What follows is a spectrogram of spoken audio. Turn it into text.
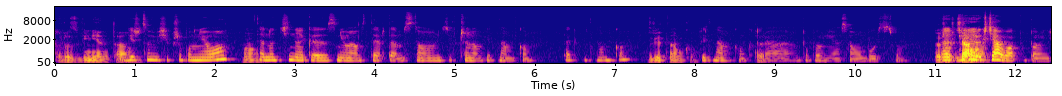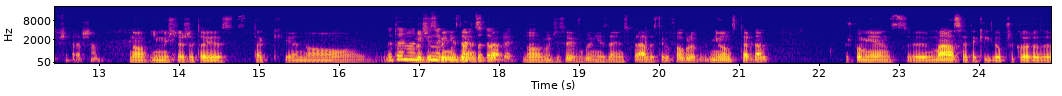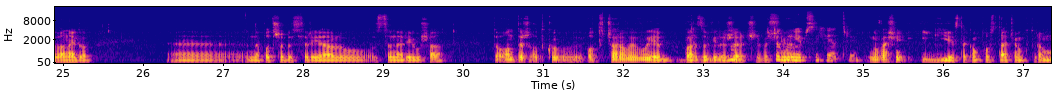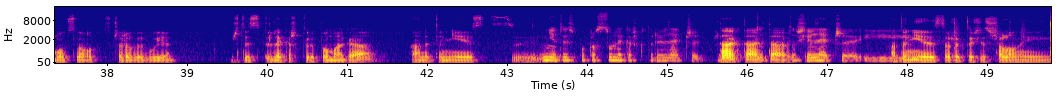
rozwinięta. Wiesz, co mi się przypomniało? no, Ten odcinek e, z New Amsterdam z tą dziewczyną Wietnamką. Tak? Wietnamką? z Wietnamką. Wietnamką, która popełniła samobójstwo. Znaczy E, chciała. chciała popełnić, przepraszam. No i myślę, że to jest takie, no... No ten ludzie sobie nie zdają bardzo sprawy. No, ludzie sobie w ogóle nie zdają sprawy z tego. W ogóle New Amsterdam, już pomijając y, masę takiego przekoloryzowanego e, na potrzeby serialu scenariusza, to on też odko- odczarowywuje bardzo wiele Mhm. rzeczy. Właśnie, Szczególnie psychiatrię. no właśnie Iggy jest taką postacią, która mocno odczarowywuje, że to jest lekarz, który pomaga, ale to nie jest... y, Nie, to jest po prostu lekarz, który leczy. Tak, tak, to, tak. To się leczy i... A to nie jest to, że ktoś jest szalony i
